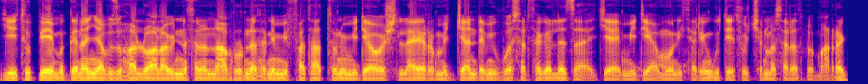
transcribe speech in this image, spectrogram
የኢትዮጵያ የመገናኛ ብዙኃን ሉዓላዊነትንና አብሮነትን የሚፈታተኑ ሚዲያዎች ላይ እርምጃ እንደሚወሰድ ተገለጸ። የሚዲያ monitoring ውጤቶችን መሰረት በማድረግ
